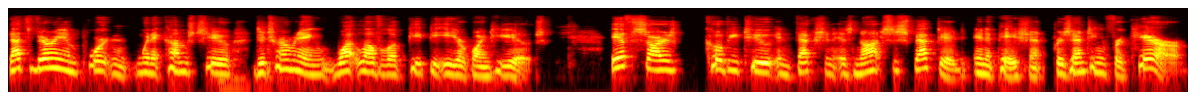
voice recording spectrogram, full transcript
That's very important when it comes to determining what level of PPE you're going to use. If SARS CoV 2 infection is not suspected in a patient presenting for care,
